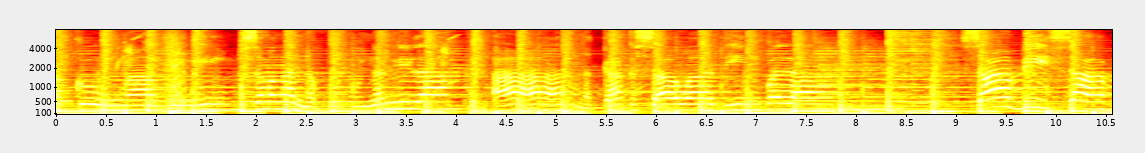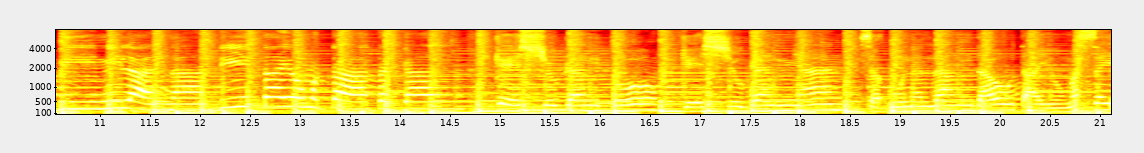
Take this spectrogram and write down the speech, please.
akong mabingi Sa mga napupunan nila Ah, nagkakasawa din pala Sabi-sabi nila na di tayo magtatagal Kesyo ganito, kesyo ganyan. Sa una lang daw tayo masaya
